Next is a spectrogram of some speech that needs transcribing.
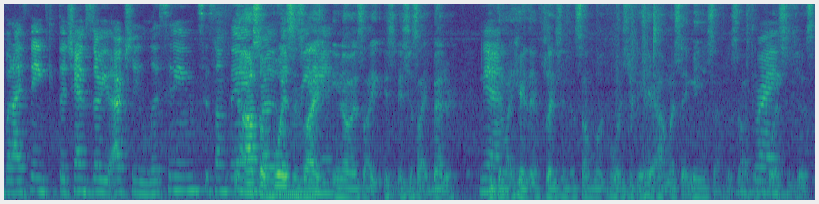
but I think the chances are you actually listening to something. Yeah, also voice is like it. you know it's like it's, it's just like better. Yeah. You can like hear the inflection in someone's voice. You can hear how much they mean something. So I think Right. voice is just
